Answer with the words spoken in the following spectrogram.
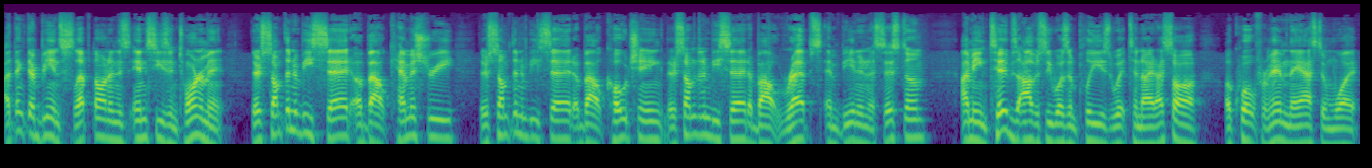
I think they're being slept on in this in season tournament. There's something to be said about chemistry. There's something to be said about coaching. There's something to be said about reps and being in a system. I mean, Thibs obviously wasn't pleased with tonight. I saw a quote from him. They asked him what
